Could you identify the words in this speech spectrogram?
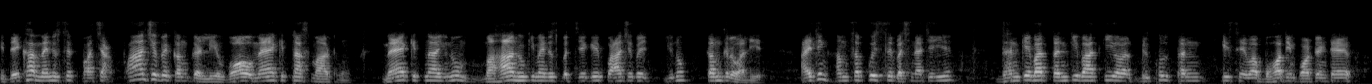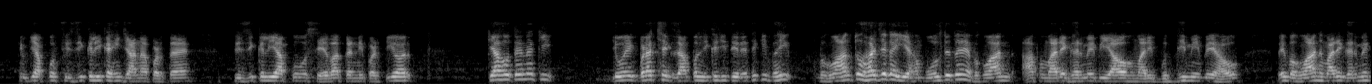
कि देखा मैंने उससे पाँच रुपए कम कर लिए, वाओ, मैं कितना स्मार्ट हूँ। मैं कितना यू you नो know, महान हूँ कि मैंने उस बच्चे के पाँच रुपए यू नो कम करवा लिए। आई थिंक हम सबको इससे बचना चाहिए। धन के बाद तन की बात की और बिल्कुल तन की सेवा बहुत इंपॉर्टेंट है क्योंकि आपको फिजिकली कहीं जाना पड़ता है। फिजिकली आपको वो सेवा करनी पड़ती है। और क्या होता है ना कि जो एक बड़ा अच्छा एग्ज़ाम्पल निखिल जी दे रहे थे कि भाई भगवान तो हर जगह ही है हम बोलते तो हैं भगवान आप हमारे घर में भी आओ हमारी बुद्धि में भी आओ। भाई भगवान हमारे घर में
